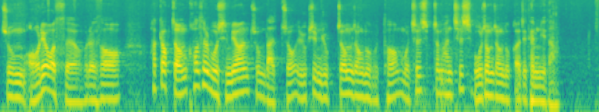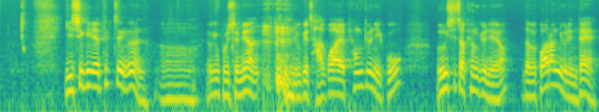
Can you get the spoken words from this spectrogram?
좀 어려웠어요. 그래서 합격점 컷을 보시면 좀 낮죠. 66점 정도부터 뭐 70점 한 75점 정도까지 됩니다. 이 시기의 특징은 어, 여기 보시면 이게 자과의 평균이고 응시자 평균이에요. 그다음에 꽈락률인데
